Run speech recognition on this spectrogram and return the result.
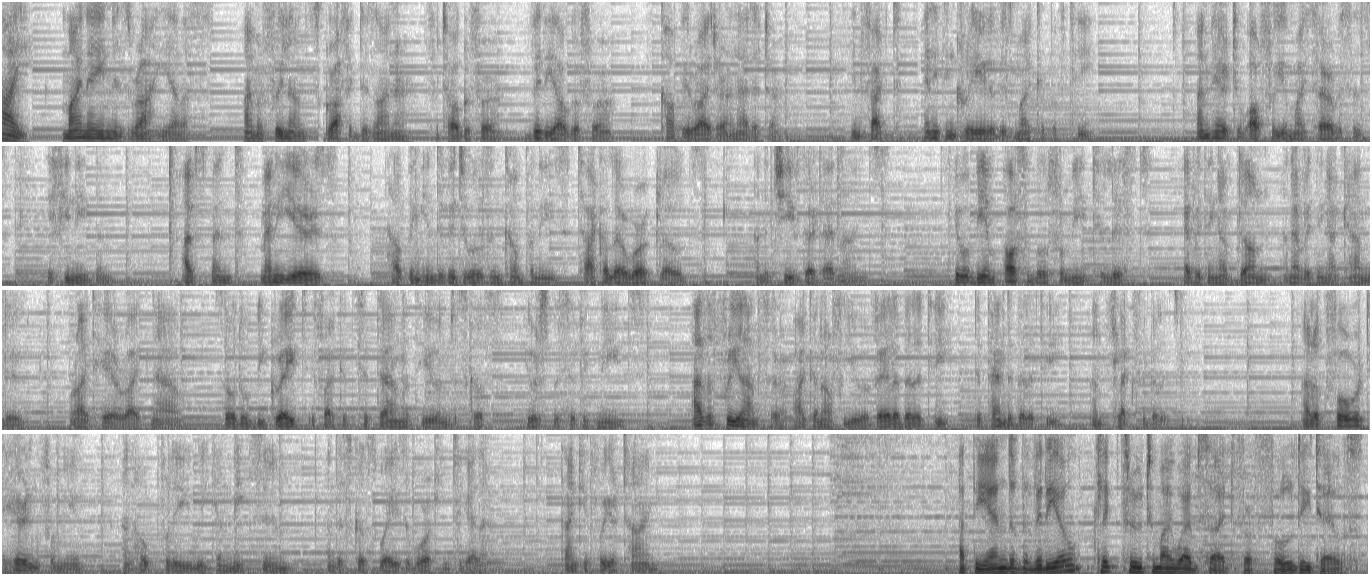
Hi, my name is Rahi Ellis. I'm a freelance graphic designer, photographer, videographer, copywriter, and editor. In fact, anything creative is my cup of tea. I'm here to offer you my services if you need them. I've spent many years helping individuals and companies tackle their workloads and achieve their deadlines. It would be impossible for me to list everything I've done and everything I can do right here, right now. So it would be great if I could sit down with you and discuss your specific needs. As a freelancer, I can offer you availability, dependability, and flexibility. I look forward to hearing from you, and hopefully, we can meet soon and discuss ways of working together. Thank you for your time. At the end of the video, click through to my website for full details.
